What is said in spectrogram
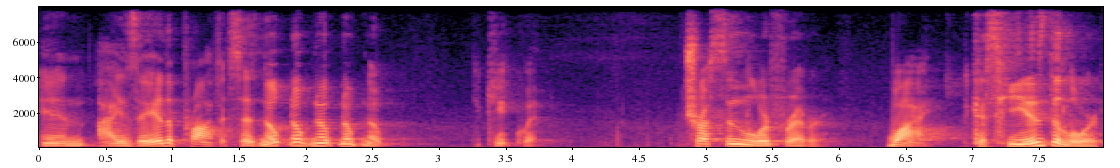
And Isaiah the prophet says, nope, nope, nope, nope, nope. You can't quit. Trust in the Lord forever. Why? Because He is the Lord.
